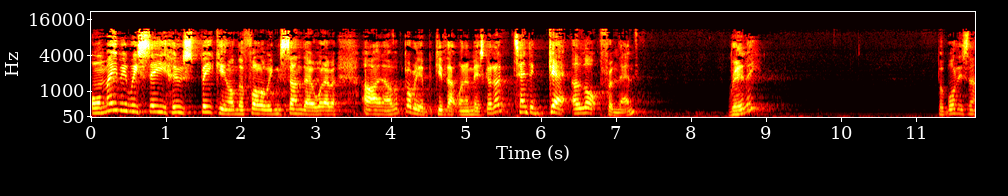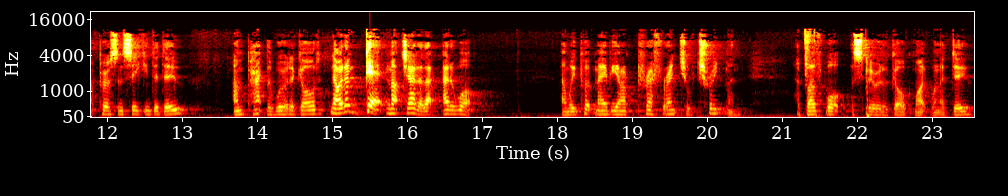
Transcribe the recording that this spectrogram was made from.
Or maybe we see who's speaking on the following Sunday or whatever. Oh, no, I'll probably give that one a miss. I don't tend to get a lot from them. Really? But what is that person seeking to do? Unpack the Word of God? No, I don't get much out of that. Out of what? And we put maybe our preferential treatment above what the Spirit of God might want to do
